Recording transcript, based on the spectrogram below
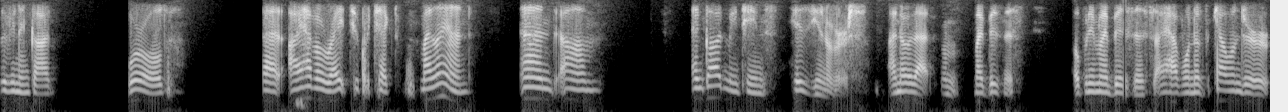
living in God's world that I have a right to protect my land, and um, and God maintains His universe. I know that from my business, opening my business. I have one of the calendar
